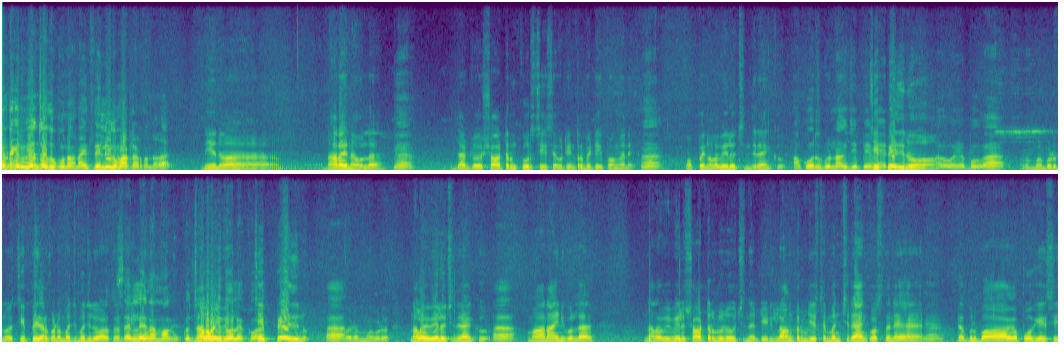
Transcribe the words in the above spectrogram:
ఇంతకీ నువ్వేం చదువుకున్నావు ఇంత తెలివిగా మాట్లాడుతుండవా? నేను నారాయణ వల్ల దాంట్లో షార్ట్ టర్మ్ కోర్స్ చేసా ఒకటి ఇంటర్మీడియట్ అయిపోగానే. ముప్పై నలభై వేలు వచ్చింది ర్యాంకు. ఆ కోర్స్ కూడా నాకు చెప్పే చెప్పేది నువ్వు. ఇప్పుడు చెప్పేది అనుకుంటా మధ్య మధ్యలో వాడుతాను సర్లేనా మాకు కొంచెం నలభై ఎక్కువ. చెప్పేది నువ్వు. నలభై వేలు వచ్చింది ర్యాంకు. ఆ, మా నాయనకి వల్ల నలభై వేలు షార్ట్ టర్మ్లోనే వచ్చిందంటే ఇటు లాంగ్ టర్మ్ చేస్తే మంచి ర్యాంక్ వస్తేనే డబ్బులు బాగా పోగేసి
